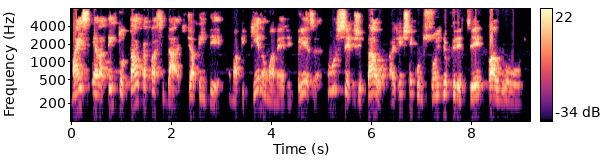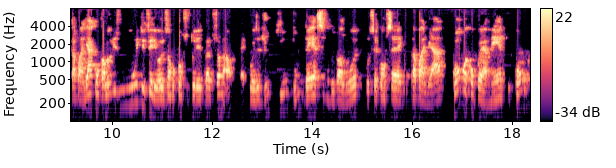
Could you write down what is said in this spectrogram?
mas ela tem total capacidade de atender uma pequena ou uma média empresa. Por ser digital, a gente tem condições de oferecer valor, trabalhar com valores muito inferiores a uma consultoria tradicional. É coisa de um quinto, um décimo do valor, você consegue trabalhar com acompanhamento, com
